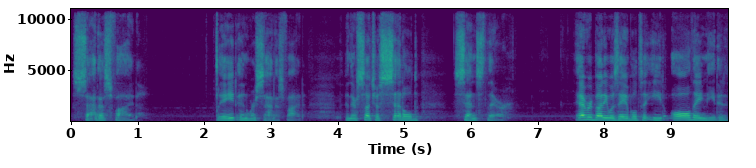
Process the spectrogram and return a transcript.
satisfied. They ate and were satisfied. And there's such a settled sense there. Everybody was able to eat all they needed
